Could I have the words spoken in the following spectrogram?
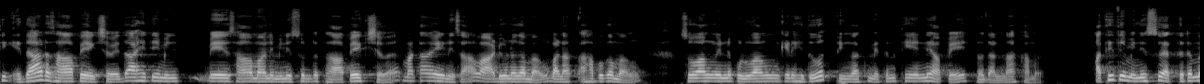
ඉතින් එදාට සාපේක්ෂව එදා හිතේ මේ සාමාන්‍ය මිනිසුන්ට සාපේක්ෂව මට ඒ නිසා වාඩි වුණ ගමන් බණක් අහපු ගමන් සෝවාන් වෙන්න පුළුවන් කියලා හිතුවොත් පින්වත් මෙතන තියෙන්නේ අපේ නොදන්නාකම. අතීතයේ මිනිස්සු ඇත්තටම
